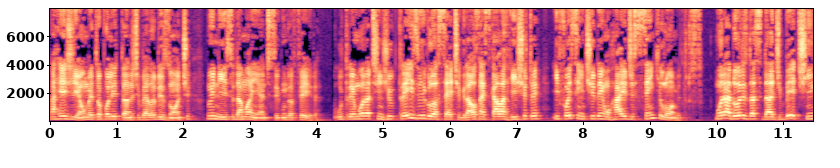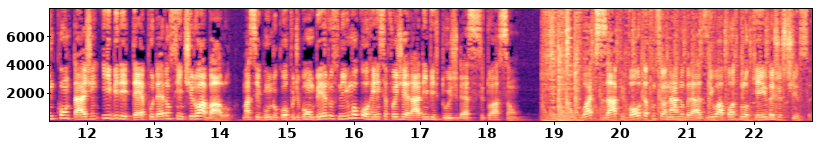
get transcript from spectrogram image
na região metropolitana de Belo Horizonte, no início da manhã de segunda-feira. O tremor atingiu 3,7 graus na escala Richter e foi sentido em um raio de 100 quilômetros. Moradores da cidade de Betim, Contagem e Ibirité puderam sentir o abalo, mas segundo o Corpo de Bombeiros, nenhuma ocorrência foi gerada em virtude dessa situação. WhatsApp volta a funcionar no Brasil após bloqueio da Justiça.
